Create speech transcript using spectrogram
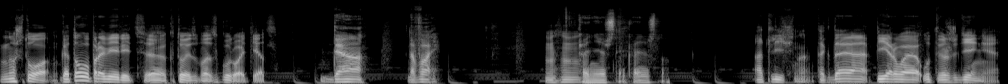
Ну что, готовы проверить, э, кто из вас гуру-отец? Да, давай. Мгм. Конечно, конечно. Отлично. Тогда первое утверждение.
